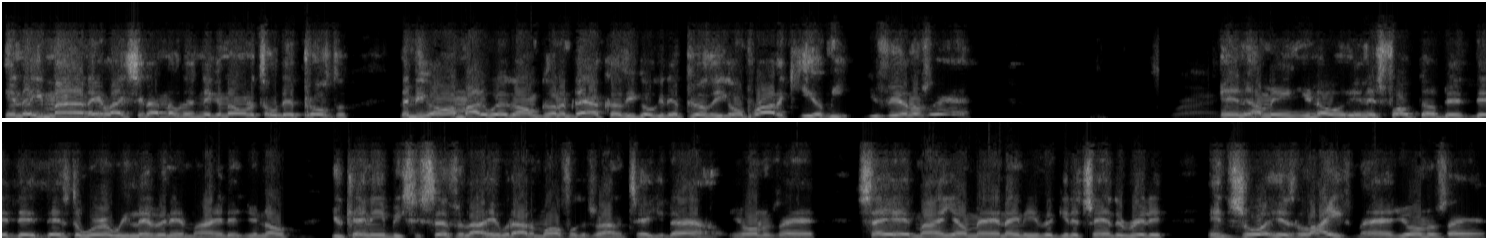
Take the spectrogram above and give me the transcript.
in their mind, they like, shit, I know this nigga known to tote that pistol. Let me go. I might as well go and gun him down because he go get that pistol. He gonna probably kill me. You feel what I'm saying? Right. And I mean, you know, and it's fucked up that, that, that that's the world we living in, man. That you know, you can't even be successful out here without a motherfucker trying to tear you down. You know what I'm saying? Sad, man. Young man ain't even get a chance to really enjoy his life, man. You know what I'm saying?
